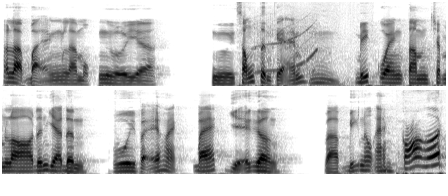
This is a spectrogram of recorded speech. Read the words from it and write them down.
đó là bạn là một người à, người sống tình cảm ừ. biết quan tâm chăm lo đến gia đình vui vẻ hoạt bát dễ gần và biết nấu ăn. Có hết.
